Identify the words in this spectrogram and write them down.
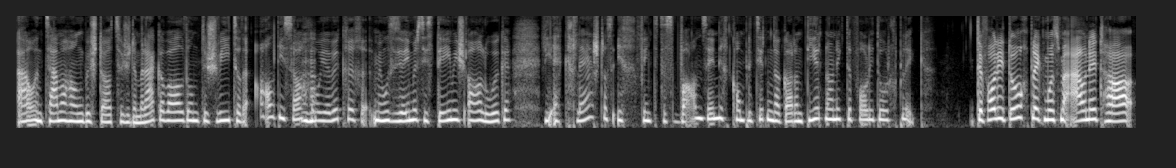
auch ein Zusammenhang besteht zwischen dem Regenwald und der Schweiz oder all die Sachen, mhm. wo ja wirklich, man muss es ja immer systemisch anschauen. Wie erklärst du das? Ich finde das wahnsinnig kompliziert und da garantiert noch nicht der volle Durchblick. Den vollen Durchblick muss man auch nicht haben.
